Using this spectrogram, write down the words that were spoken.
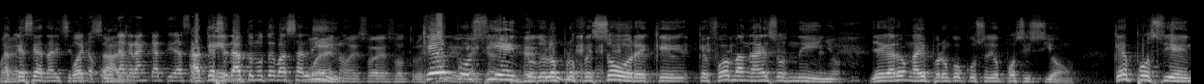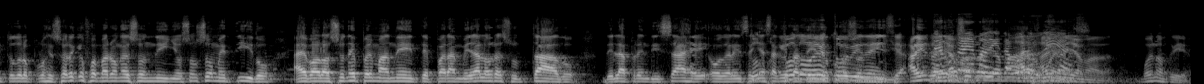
Bueno, ¿A qué ese análisis bueno, no te sale? una gran cantidad se ¿A qué ese dato no te va a salir? Bueno, eso es otro ¿Qué por que ciento de los profesores que, que forman a esos niños llegaron ahí por un concurso de oposición? ¿Qué por ciento de los profesores que formaron a esos niños son sometidos a evaluaciones permanentes para mirar los resultados del aprendizaje o de la enseñanza que Todo están teniendo esto con esos evidencia. niños? Hay una llamada. buenos Hay una días. llamada. Buenos días.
